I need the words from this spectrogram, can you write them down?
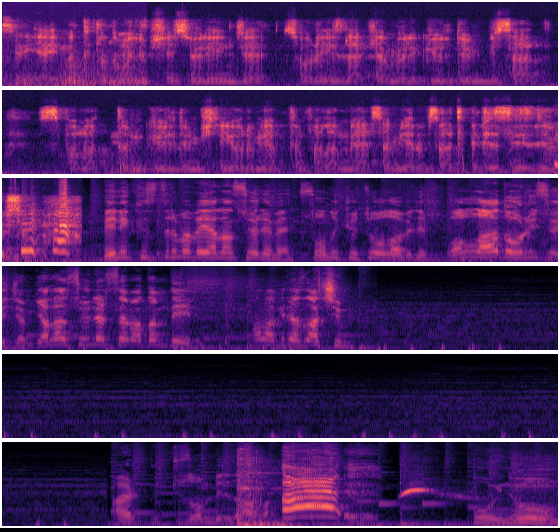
senin yayınına tıkladım öyle bir şey söyleyince. Sonra izlerken böyle güldüm. Bir saat spam attım, güldüm işte yorum yaptım falan. Meğersem yarım saat öncesini izliyormuşum. Beni kızdırma ve yalan söyleme. Sonu kötü olabilir. Vallahi doğruyu söyleyeceğim. Yalan söylersem adam değilim. Ama biraz açım. Hayır 311 daha var. Aa! Boynum.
